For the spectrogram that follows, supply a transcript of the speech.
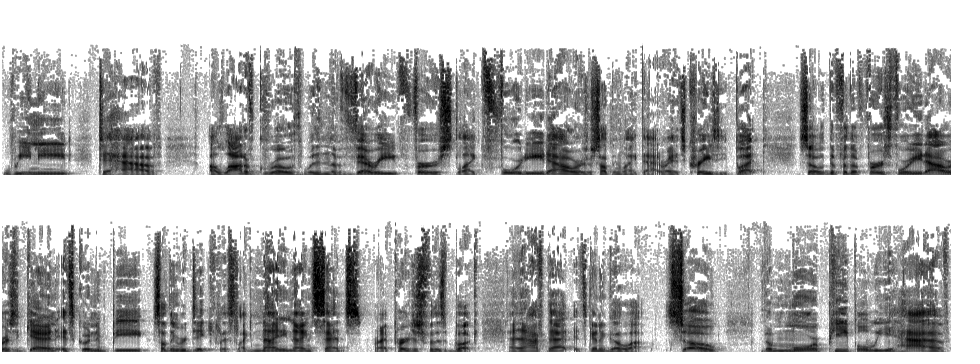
we need to have a lot of growth within the very first like 48 hours or something like that, right? It's crazy. But so the, for the first 48 hours, again, it's going to be something ridiculous, like 99 cents, right? Purchase for this book. And after that, it's going to go up. So the more people we have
